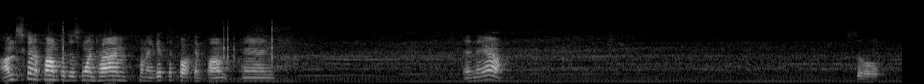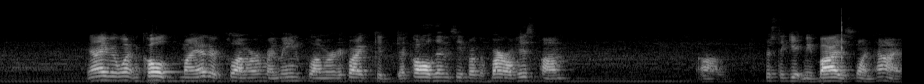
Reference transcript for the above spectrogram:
I'm just gonna pump it this one time when I get the fucking pump, and and yeah. So and I even went and called my other plumber, my main plumber, if I could. I called him and see if I could borrow his pump, um, just to get me by this one time.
